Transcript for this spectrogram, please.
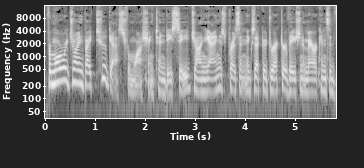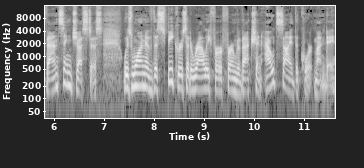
For more, we're joined by two guests from Washington, D.C. John Yang is President and Executive Director of Asian Americans Advancing Justice, was one of the speakers at a rally for affirmative action outside the court Monday.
